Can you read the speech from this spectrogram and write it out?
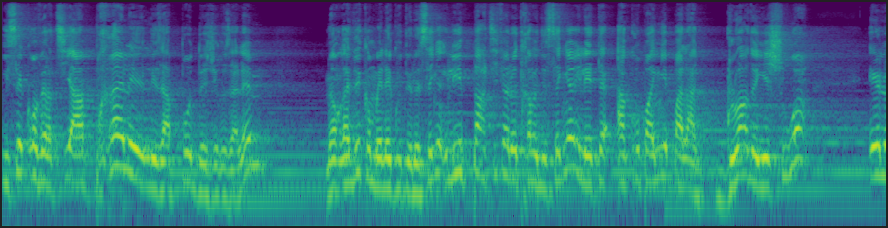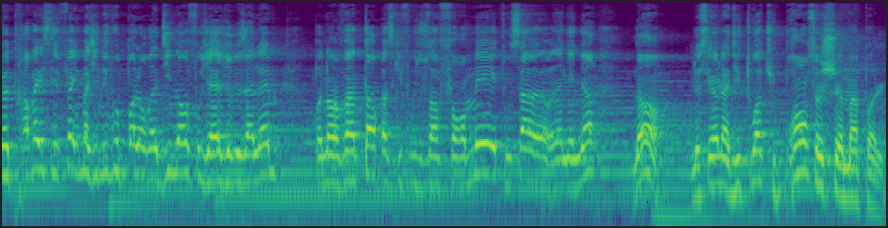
il s'est converti après les, apôtres de Jérusalem, mais regardez comment il a écouté le Seigneur. Il est parti faire le travail du Seigneur, il était accompagné par la gloire de Yeshua, et le travail s'est fait. Imaginez-vous, Paul aurait dit non, il faut que j'aille à Jérusalem pendant 20 ans parce qu'il faut que je sois formé, tout ça, euh, non, le Seigneur a dit, toi, tu prends ce chemin, Paul.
